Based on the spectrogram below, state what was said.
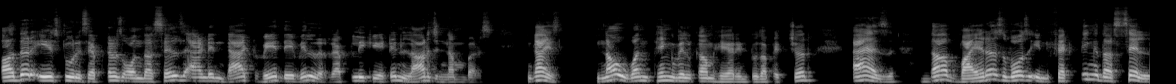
other ACE2 receptors on the cells and in that way they will replicate in large numbers. Guys now one thing will come here into the picture. As the virus was infecting the cell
